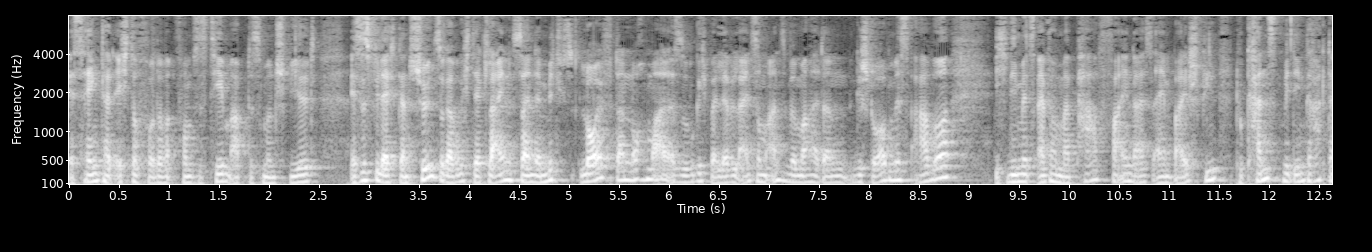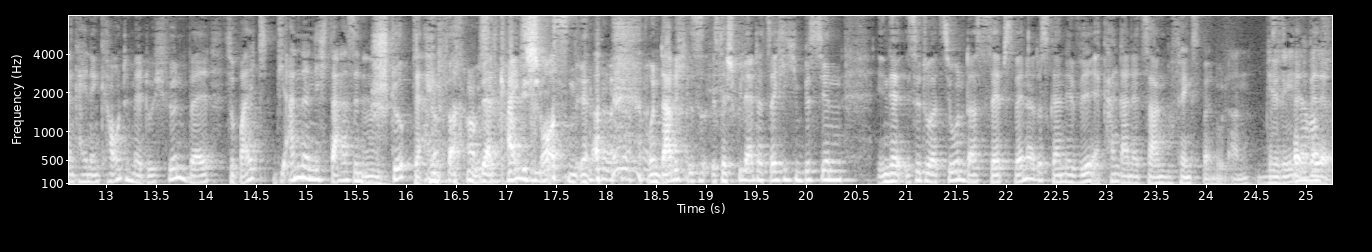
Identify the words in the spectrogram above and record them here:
es hängt halt echt doch vom System ab, das man spielt. Es ist vielleicht ganz schön, sogar wirklich der Kleine zu sein, der mitläuft dann nochmal, also wirklich bei Level 1 nochmal an, wenn man halt dann gestorben ist. Aber ich nehme jetzt einfach mal Pathfinder als ein Beispiel. Du kannst mit dem Charakter keinen Encounter mehr durchführen, weil sobald die anderen nicht da sind, stirbt er einfach nur. Der hat keine Chance mehr. Und dadurch ist, ist der Spieler tatsächlich ein bisschen in der Situation, dass selbst wenn er das gerne will, er kann gar nicht sagen, du fängst bei Null an. Wir Das- reden aber-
